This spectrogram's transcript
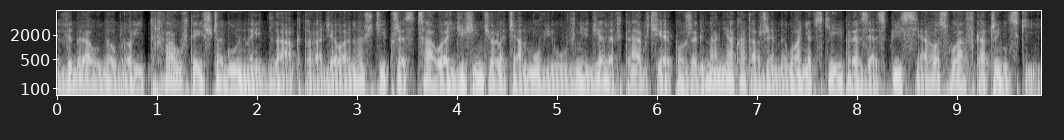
Wybrał dobro i trwał w tej szczególnej dla aktora działalności przez całe dziesięciolecia mówił w niedzielę w trakcie pożegnania Katarzyny Łaniewskiej prezes PiS Jarosław Kaczyński.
